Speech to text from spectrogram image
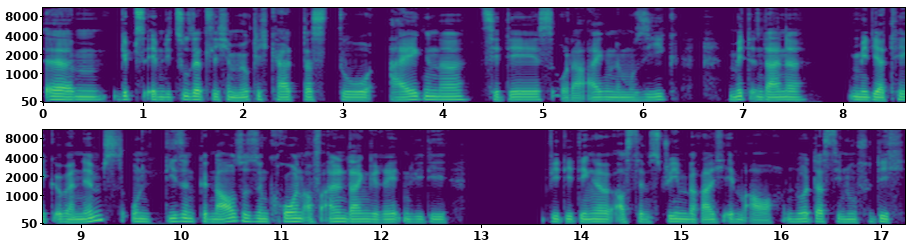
ähm, gibt es eben die zusätzliche Möglichkeit, dass du eigene CDs oder eigene Musik mit in deine Mediathek übernimmst und die sind genauso synchron auf allen deinen Geräten wie die wie die Dinge aus dem Stream-Bereich eben auch. Nur, dass die nur für dich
